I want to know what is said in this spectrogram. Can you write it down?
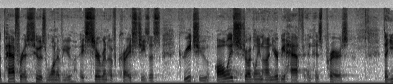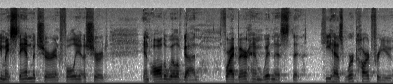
Epaphras, who is one of you, a servant of Christ Jesus, greets you, always struggling on your behalf in his prayers, that you may stand mature and fully assured in all the will of God. For I bear him witness that he has worked hard for you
